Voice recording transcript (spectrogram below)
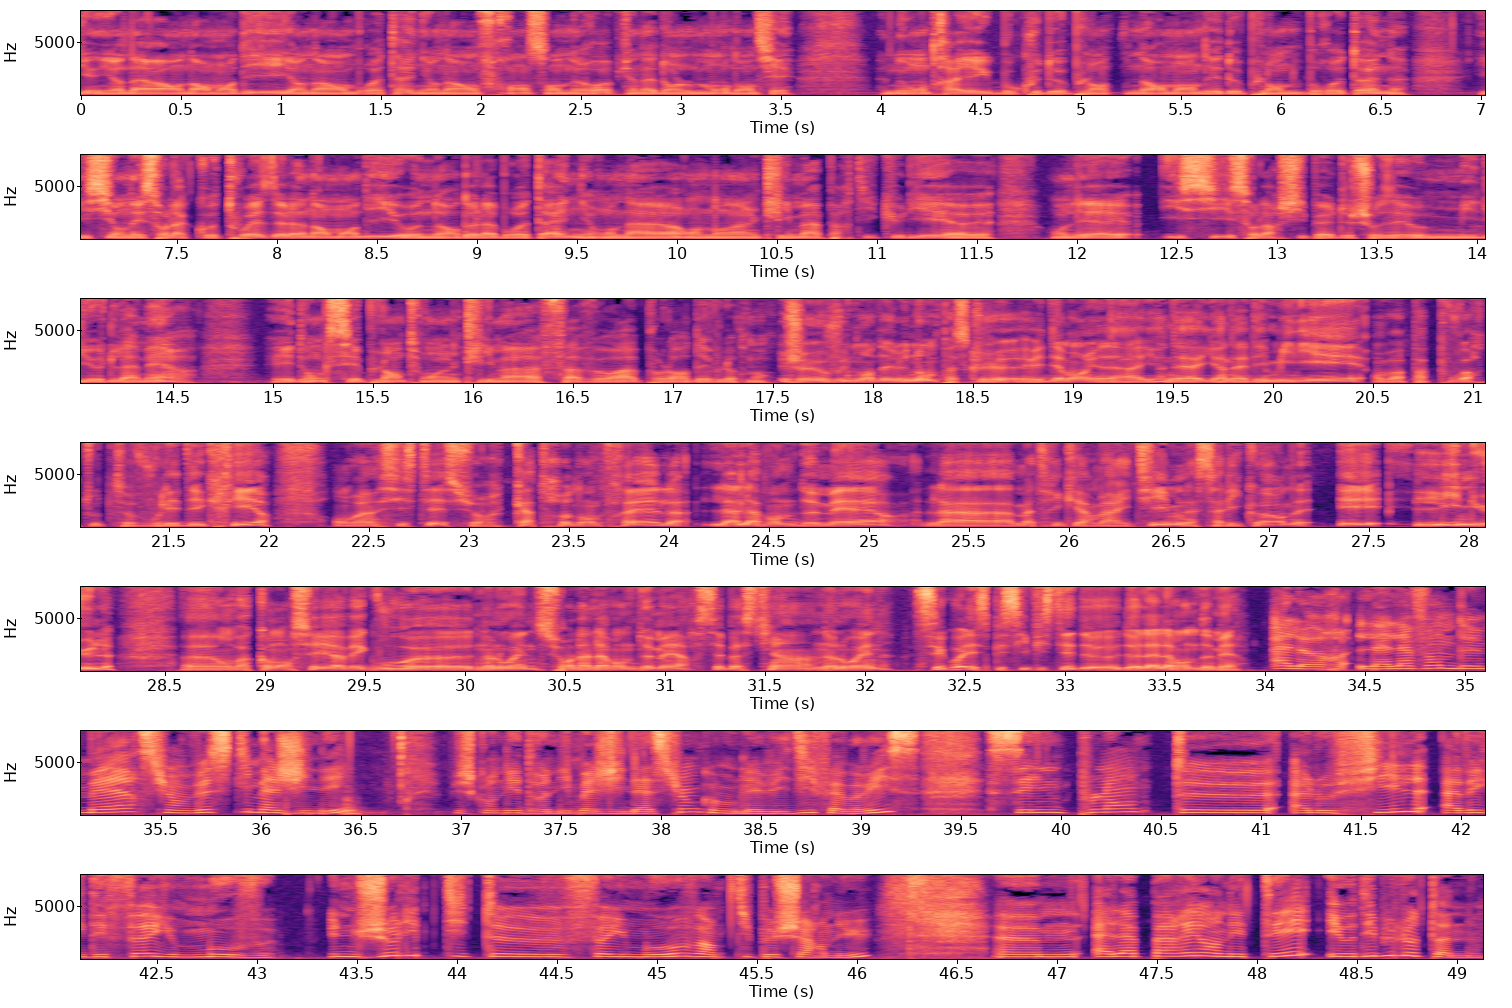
il y en a en Normandie, il y en a en Bretagne, il y en a en France, en Europe, il y en a dans le monde entier. Nous, on travaille avec beaucoup de plantes normandes de plantes bretonnes. Ici, on est sur la côte ouest de la Normandie, au nord de la Bretagne. On a, on a un climat particulier. Euh, on est ici sur l'archipel de Chausey, au milieu de la mer. Et donc, ces plantes ont un climat favorable pour leur développement. Je vais vous demander le nom parce que, évidemment, il y, en a, il, y en a, des milliers. On va pas pouvoir toutes vous les décrire. On va insister sur quatre d'entre elles la lavande de mer, la matricaire maritime, la salicorne et l'inul. Euh, on va commencer avec vous, euh, Nolwenn, sur la lavande de mer. Sébastien, Nolwenn, c'est quoi les spécificités de, la lavande de mer? Alors, la lavande de mer, si on veut s'imaginer, puisqu'on est dans l'imagination, comme vous l'avez dit Fabrice, c'est une plante euh, halophile avec des feuilles mauves une jolie petite feuille mauve, un petit peu charnue. Elle apparaît en été et au début de l'automne.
